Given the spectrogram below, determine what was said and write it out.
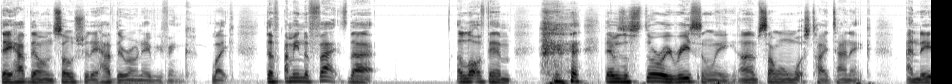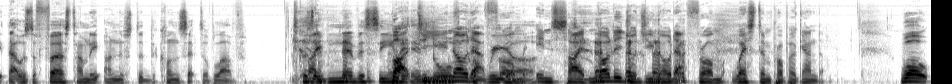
they have their own social, they have their own everything. Like the, I mean, the fact that a lot of them, there was a story recently. Um, someone watched Titanic, and they that was the first time they understood the concept of love because they've never seen But it in do you North know that Korea. from inside knowledge, or do you know that from Western propaganda? Well,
